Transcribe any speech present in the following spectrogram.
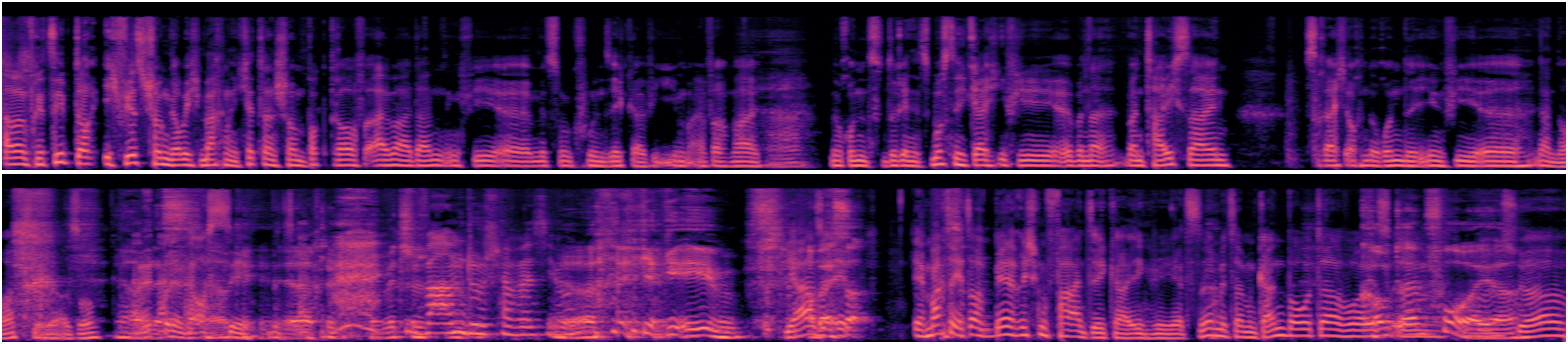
Aber im Prinzip doch, ich würde es schon, glaube ich, machen. Ich hätte dann schon Bock drauf, einmal dann irgendwie äh, mit so einem coolen Segler wie ihm einfach mal ja. eine Runde zu drehen. Es muss nicht gleich irgendwie über, eine, über einen Teich sein. Es reicht auch eine Runde irgendwie äh, in der Nordsee oder so. Ja, oder in der Ostsee. Okay. Ja, Warmduscher-Version. Ja, ja, eben. Ja, aber, aber er macht ja jetzt auch mehr Richtung Fahrentdecker irgendwie jetzt, ne? Mit seinem Gunboat da. Wo Kommt es, einem äh, vor, ja. Ja,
